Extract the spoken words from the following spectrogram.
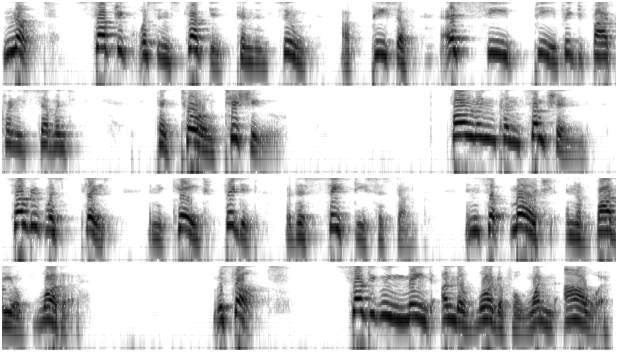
Note: Subject was instructed to consume a piece of SCP-5527's pectoral tissue. Following consumption, subject was placed in a cage fitted with a safety system and submerged in a body of water. Result: Subject remained underwater for one hour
